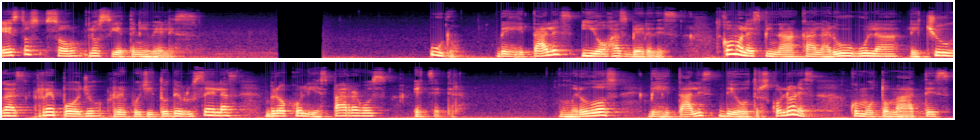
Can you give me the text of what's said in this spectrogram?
Estos son los siete niveles. 1. Vegetales y hojas verdes como la espinaca, la arúgula, lechugas, repollo, repollitos de Bruselas, brócoli, espárragos, etc. Número 2. Vegetales de otros colores, como tomates,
